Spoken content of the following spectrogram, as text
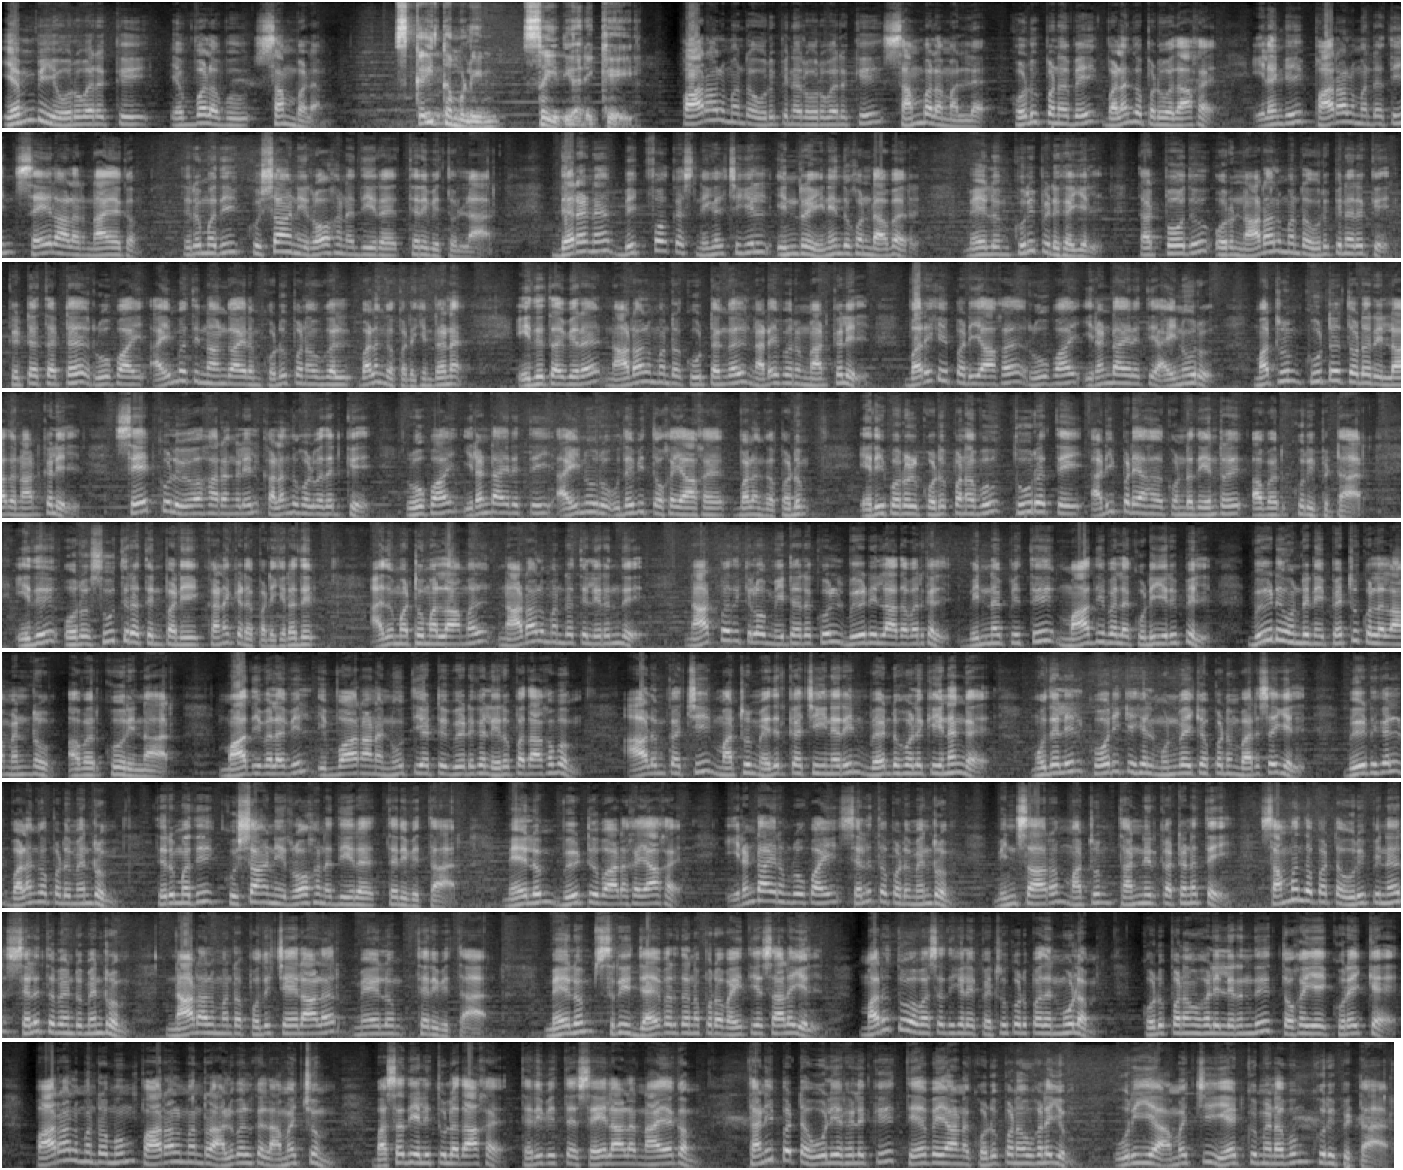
MP ஒருவருக்கு எவ்வளவு சம்பளம்? ஸ்கை தமிழின் செய்தி அறிக்கை. பாராளுமன்ற உறுப்பினர் ஒருவருக்கு சம்பளம் அல்ல கொடுப்பனவே வழங்கப்படுவதாக இலங்கை பாராளுமன்றத்தின் செயலாளர் நாயகம் திருமதி குஷானி ரோஹனதீர தெரிவித்துள்ளார். தெரன பிக் ஃபோக்கஸ் நிகழ்ச்சியில் இன்று இணைந்து கொண்ட அவர் மேலும் குறிப்பிடுகையில் தற்போது ஒரு நாடாளுமன்ற உறுப்பினருக்கு கிட்டத்தட்ட ரூபாய் ஐம்பத்தி நான்காயிரம் கொடுப்பனவுகள் வழங்கப்படுகின்றன. இது தவிர நாடாளுமன்ற கூட்டங்கள் நடைபெறும் நாட்களில் வருகைப்படியாக ரூபாய் இரண்டாயிரத்தி ஐநூறு மற்றும் கூட்டத்தொடர் இல்லாத நாட்களில் செயற்குழு விவகாரங்களில் கலந்து கொள்வதற்கு ரூபாய் இரண்டாயிரத்தி ஐநூறு உதவித்தொகையாக வழங்கப்படும். எரிபொருள் கொடுப்பனவு தூரத்தை அடிப்படையாக கொண்டது என்று அவர் குறிப்பிட்டார். இது ஒரு சூத்திரத்தின்படி கணக்கிடப்படுகிறது. அது மட்டுமல்லாமல் நாடாளுமன்றத்தில் இருந்து நாற்பது கிலோமீட்டருக்குள் வீடு இல்லாதவர்கள் விண்ணப்பித்து மாதிவள குடியிருப்பில் வீடு ஒன்றினை பெற்றுக்கொள்ளலாம் என்றும் அவர் கூறினார். மாதிவளவில் இவ்வாறான நூற்றி எட்டு வீடுகள் இருப்பதாகவும் ஆளும் கட்சி மற்றும் எதிர்க்கட்சியினரின் வேண்டுகோளுக்கு இணங்க முதலில் கோரிக்கைகள் முன்வைக்கப்படும் வரிசையில் வீடுகள் வழங்கப்படும் என்றும் திருமதி குஷானி ரோஹனதீர தெரிவித்தார். மேலும் வீட்டு வாடகையாக இரண்டாயிரம் ரூபாய் செலுத்தப்படும் என்றும் மின்சாரம் மற்றும் தண்ணீர் கட்டணத்தை சம்பந்தப்பட்ட உறுப்பினர் செலுத்த வேண்டும் என்றும் நாடாளுமன்ற பொதுச் செயலாளர் மேலும் தெரிவித்தார். மேலும் ஸ்ரீ ஜெயவர்தனபுர வைத்தியசாலையில் மருத்துவ வசதிகளை பெற்றுக் கொடுப்பதன் மூலம் கொடுப்பனவுகளிலிருந்து தொகையை குறைக்க பாராளுமன்றமும் பாராளுமன்ற அலுவல்கள் அமைச்சும் வசதியளித்துள்ளதாக தெரிவித்த செயலாளர் நாயகம் தனிப்பட்ட ஊழியர்களுக்கு தேவையான கொடுப்பனவுகளையும் உரிய அமைச்சு ஏற்கும் எனவும் குறிப்பிட்டார்.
